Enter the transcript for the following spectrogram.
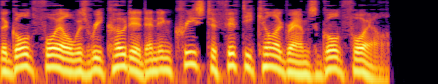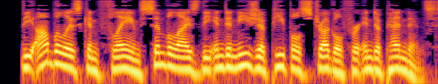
the gold foil was recoded and increased to 50 kg gold foil. The obelisk and flame symbolize the Indonesia people's struggle for independence.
